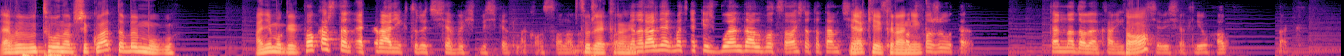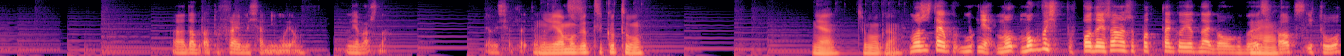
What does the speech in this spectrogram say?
jakby był tu na przykład, to bym mógł. A nie mogę. Pokaż ten ekranik, który ci się wyś- wyświetla konsola. na Który przykład. ekranik? Generalnie jak macie jakieś błędy albo coś, no to tam cię Jaki ekranik? otworzył te, ten na dole ekranik, To? który się wyświetlił. Hop. Tak. E, dobra, tu frame'y się animują. Nieważne. Nie wyświetlaj tego. No, ja teraz. mogę tylko tu. Nie, gdzie mogę? Możesz tak, m- nie, m- mógłbyś, podejrzewam, że pod tego jednego mógłbyś, No. hops, i tu.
